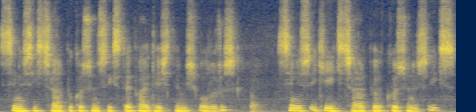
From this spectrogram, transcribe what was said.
sinüs x çarpı kosinüs x ile payda eşitlemiş oluruz. Sinüs 2x çarpı kosinüs x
